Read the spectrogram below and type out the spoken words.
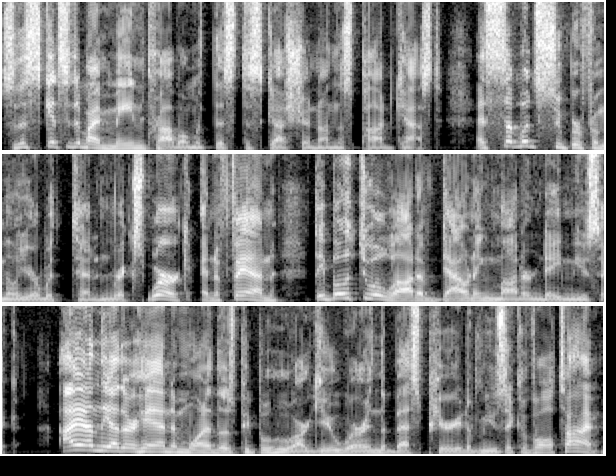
So this gets into my main problem with this discussion on this podcast. As someone super familiar with Ted and Rick's work and a fan, they both do a lot of downing modern day music. I on the other hand am one of those people who argue we're in the best period of music of all time.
